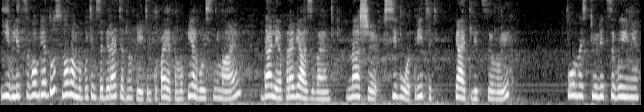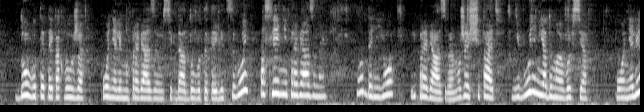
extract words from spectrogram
и в лицевом ряду снова мы будем забирать одну петельку. Поэтому первую снимаем, далее провязываем наши всего 35 лицевых полностью лицевыми. До вот этой, как вы уже поняли, мы провязываем всегда до вот этой лицевой, последней провязанной. Вот до нее и провязываем. Уже считать не будем, я думаю, вы все поняли,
